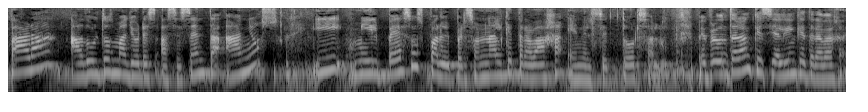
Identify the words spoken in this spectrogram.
para adultos mayores a 60 años y mil pesos para el personal que trabaja en el sector salud. Me preguntaron que si alguien que trabaja,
